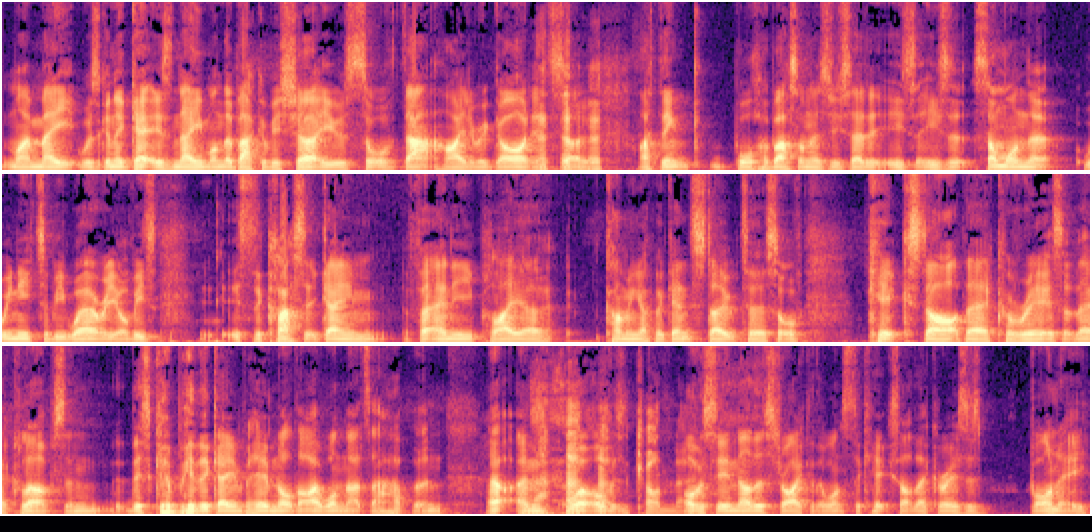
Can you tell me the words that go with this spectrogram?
my mate was going to get his name on the back of his shirt. He was sort of that highly regarded. So I think Borja Baston, as you said, he's he's a, someone that we need to be wary of. He's it's the classic game for any player coming up against Stoke to sort of kick start their careers at their clubs, and this could be the game for him. Not that I want that to happen. Uh, and well, obviously, God, no. obviously another striker that wants to kick start their careers is Bony,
